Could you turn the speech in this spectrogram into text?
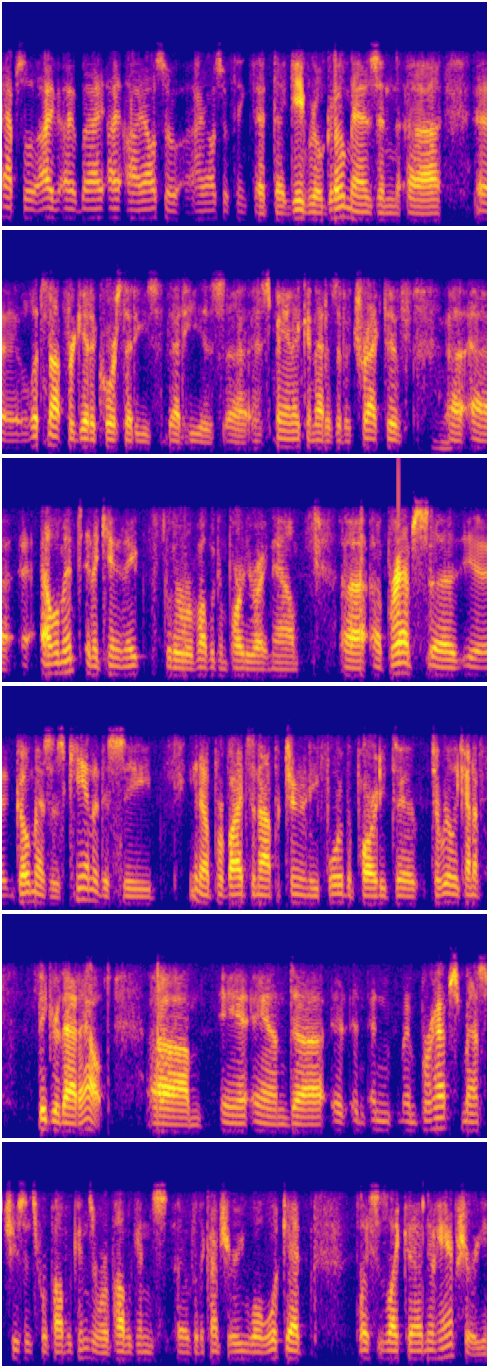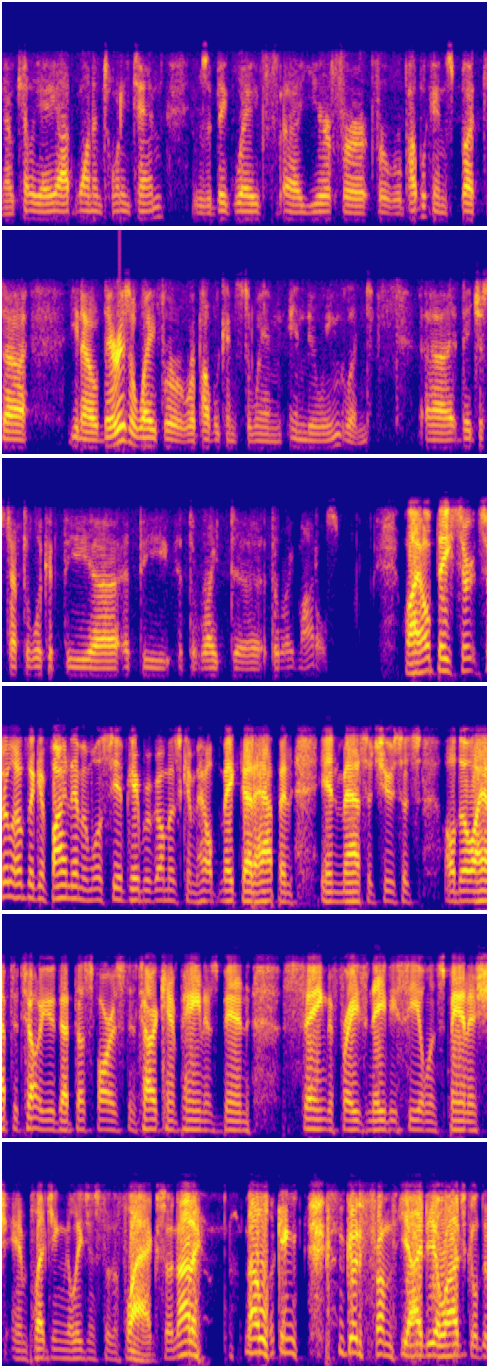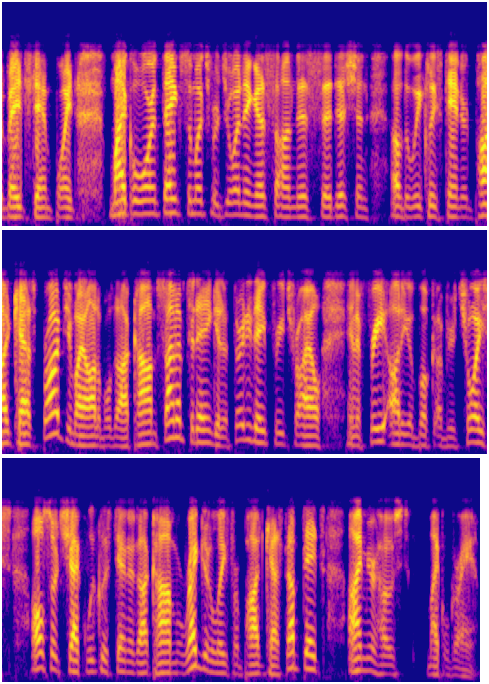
Absolutely, I, I, I also I also think that uh, Gabriel Gomez and uh, uh, let's not forget, of course, that he's that he is uh, Hispanic and that is an attractive mm-hmm. uh, uh, element in a candidate for the Republican Party right now. Uh, uh, perhaps uh, Gomez's candidacy, you know, provides an opportunity for the party to to really kind of figure that out um, and and, uh, and and perhaps Massachusetts Republicans or Republicans over the country will look at places like uh, New Hampshire. You know, Kelly Ayotte won in 2010. It was a big wave uh, year for for Republicans, but uh, you know there is a way for Republicans to win in New England. Uh, they just have to look at the uh, at the at the right uh, the right models. Well, I hope they certainly hope they can find them, and we'll see if Gabriel Gomez can help make that happen in Massachusetts. Although I have to tell you that thus far, his entire campaign has been saying the phrase Navy SEAL in Spanish and pledging allegiance to the flag. So not a, not looking good from the ideological debate standpoint. Michael Warren, thanks so much for joining us on this edition of the Weekly Standard podcast brought to you by Audible.com. Sign up today and get a 30 day free trial and a free audiobook of your choice. Also, check weeklystandard.com regularly for podcast updates. I'm your host, Michael Graham.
